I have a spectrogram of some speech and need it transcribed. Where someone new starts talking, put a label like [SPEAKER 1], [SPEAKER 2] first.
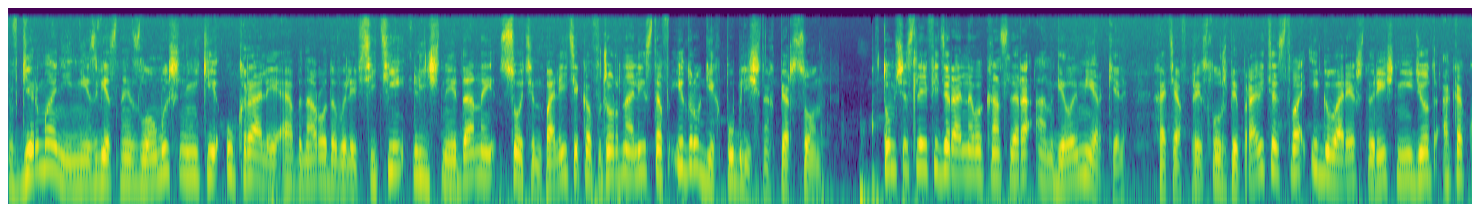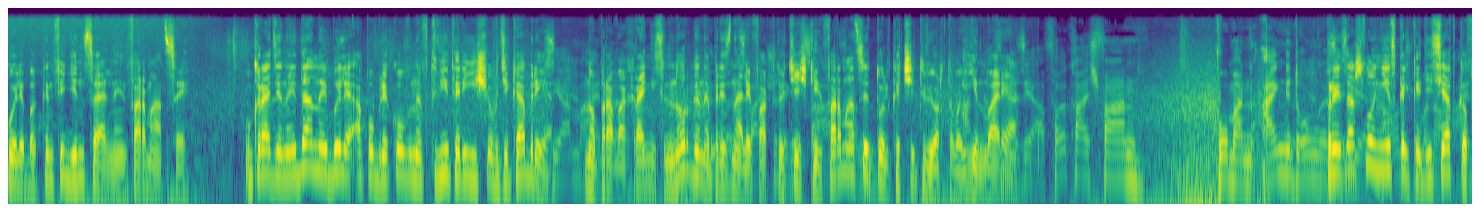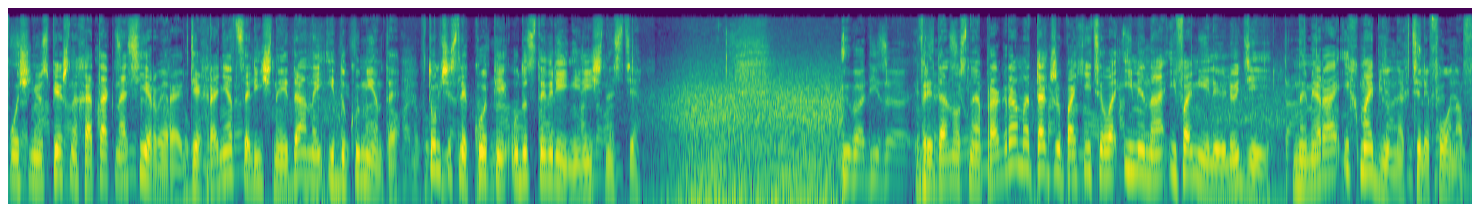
[SPEAKER 1] В Германии неизвестные злоумышленники украли и обнародовали в сети личные данные сотен политиков, журналистов и других публичных персон. В том числе федерального канцлера Ангелы Меркель, хотя в пресс-службе правительства и говорят, что речь не идет о какой-либо конфиденциальной информации. Украденные данные были опубликованы в Твиттере еще в декабре, но правоохранительные органы признали факт утечки информации только 4 января. Произошло несколько десятков очень успешных атак на серверы, где хранятся личные данные и документы, в том числе копии удостоверений личности. Вредоносная программа также похитила имена и фамилии людей, номера их мобильных телефонов.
